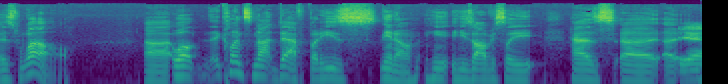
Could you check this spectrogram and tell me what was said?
as well. Uh, well, Clint's not deaf, but he's you know he he's obviously has uh, uh, Yeah.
